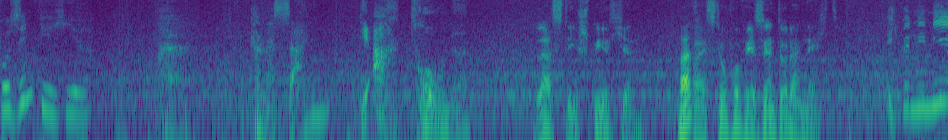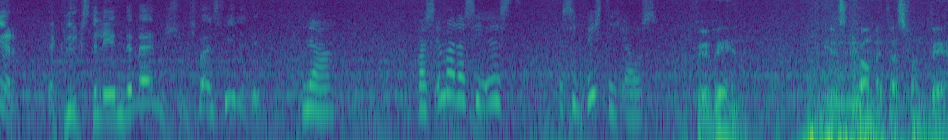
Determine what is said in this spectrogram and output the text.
Wo sind wir hier? Kann das sein? Die acht Throne? Lass die Spielchen. Was? Weißt du, wo wir sind oder nicht? Ich bin Mimir, der klügste lebende Mensch. Ich weiß viele Dinge. Ja. Was immer das hier ist, es sieht wichtig aus. Für wen? Hier ist kaum etwas von Wert.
